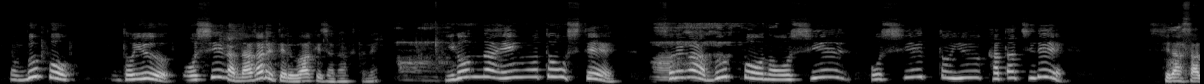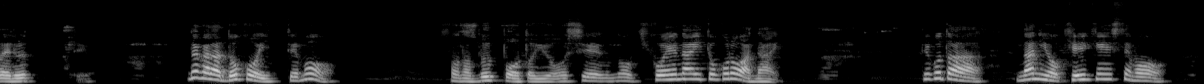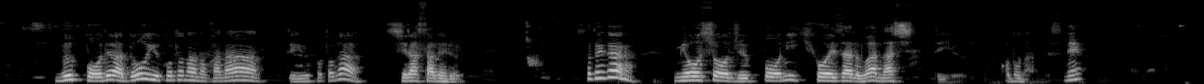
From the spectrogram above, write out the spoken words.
でも仏法という教えが流れてるわけじゃなくてね、いろんな縁を通して、それが仏法の教え、教えという形で知らされるっていう。だからどこ行っても、その仏法という教えの聞こえないところはない。ということは、何を経験しても、仏法ではどういうことなのかなっていうことが知らされる。それが、妙正十法に聞こえざるはなしっていうことなんですね。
